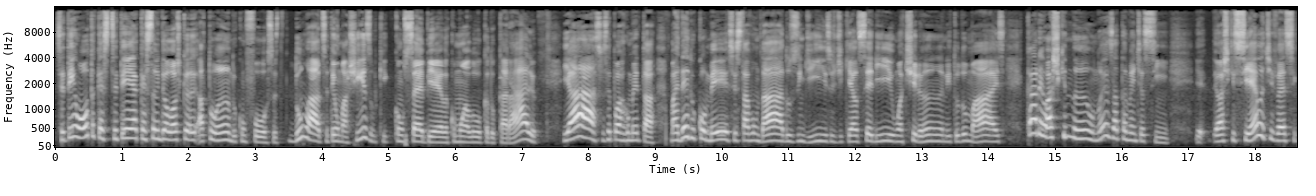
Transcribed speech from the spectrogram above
você tem outra questão, você tem a questão ideológica atuando com força. De um lado, você tem o machismo, que concebe ela como uma louca do caralho. E, ah, se você pode argumentar, mas desde o começo estavam dados indícios de que ela seria uma tirana e tudo mais. Cara, eu acho que não, não é exatamente assim. Eu acho que se ela tivesse,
